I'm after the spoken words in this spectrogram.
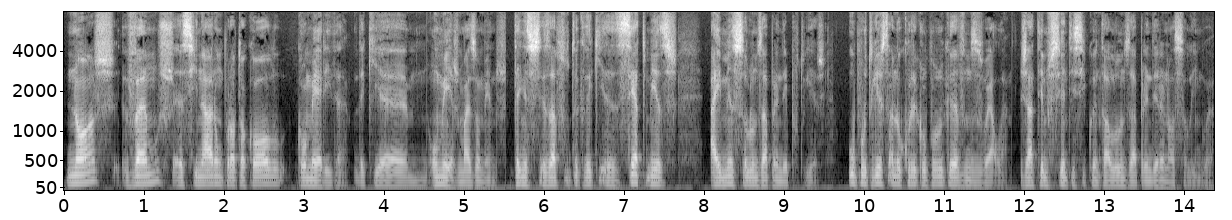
Nós vamos assinar um protocolo com Mérida, daqui a um mês, mais ou menos. Tenho a certeza absoluta que daqui a sete meses há imensos alunos a aprender português. O português está no currículo público da Venezuela. Já temos 150 alunos a aprender a nossa língua.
